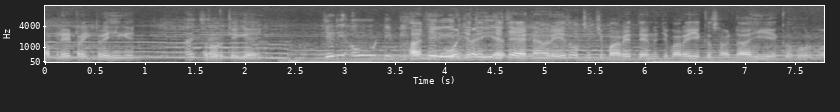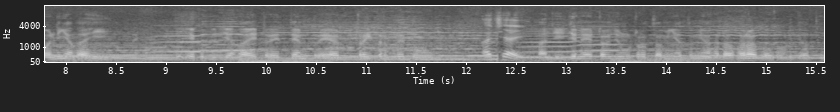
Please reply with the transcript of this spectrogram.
ਆਪਣੇ ਟਰੈਕਟਰ ਸੀਗੇ ਰੁੜ ਕੇ ਗਏ। ਜਿਹੜੀ ਉਹ ਟਿੱਬੀ ਜਿੱਥੇ ਰੇਤ ਜਿੱਥੇ ਖੜੀ ਆ ਜਿੱਥੇ ਐਟਾਂ ਰੇਤ ਉੱਥੇ ਚਬਾਰੇ ਤਿੰਨ ਚਬਾਰੇ ਇੱਕ ਸਾਡਾ ਸੀ ਇੱਕ ਹੋਰ ਗੁਆਂਢੀਆਂ ਦਾ ਸੀ। ਇੱਕ ਦੂਜਿਆਂ ਦਾ ਟਰੇ ਤਿੰਨ ਟਰੇ- ਟਰੈਕਟਰ ਦੇ ਦੋ। ਅੱਛਾ ਜੀ। ਹਾਂਜੀ ਜਨਰੇਟਰ ਜਨੂਟਰ ਤਵੀਆਂ ਤਵੀਆਂ ਸਾਡਾ ਸਾਰਾ ਕੁਝ ਰੁੜ ਗਿਆ ਉੱਥੇ।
